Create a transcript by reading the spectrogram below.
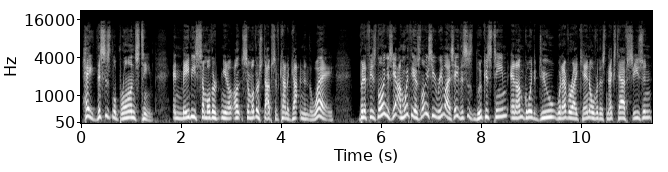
Hey this is lebron's team. And maybe some other you know uh, some other stops have kind of gotten in the way but if as long as yeah, I'm with you. As long as he realizes, hey, this is Luka's team, and I'm going to do whatever I can over this next half season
